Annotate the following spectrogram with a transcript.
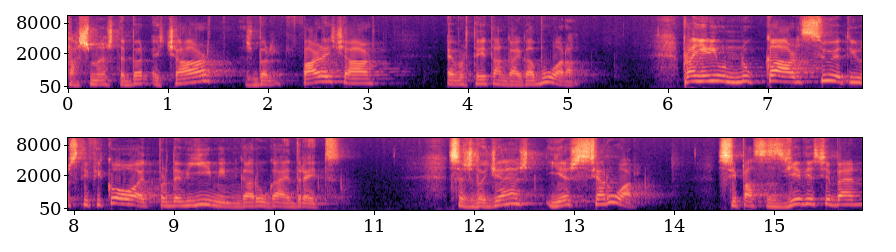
Tashmë është e bërë e qartë, është bërë fare e qartë E vërteta nga e gabuara. Pra njeriu nuk ka arsye të justifikohet për devijimin nga rruga e drejtë. Se çdo gjë është i është sqaruar. Sipas zgjedhjes që bën,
